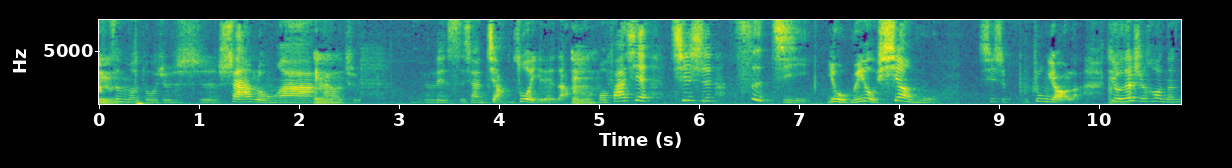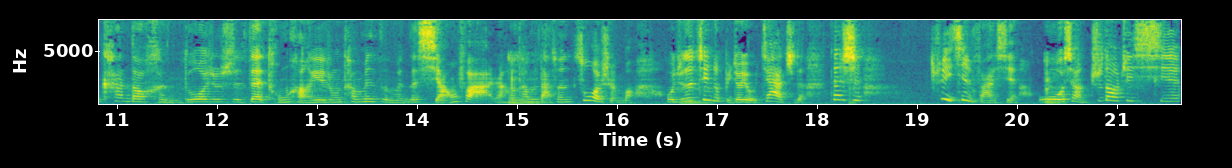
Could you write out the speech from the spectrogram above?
嗯这么多就是沙龙啊，嗯还有就是类似像讲座一类的，嗯我发现其实自己有没有项目。其实不重要了，有的时候能看到很多就是在同行业中他们怎么的想法，然后他们嗯打算做什么，我觉得这个比较有价值的。但是最近发现，我想知道这些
